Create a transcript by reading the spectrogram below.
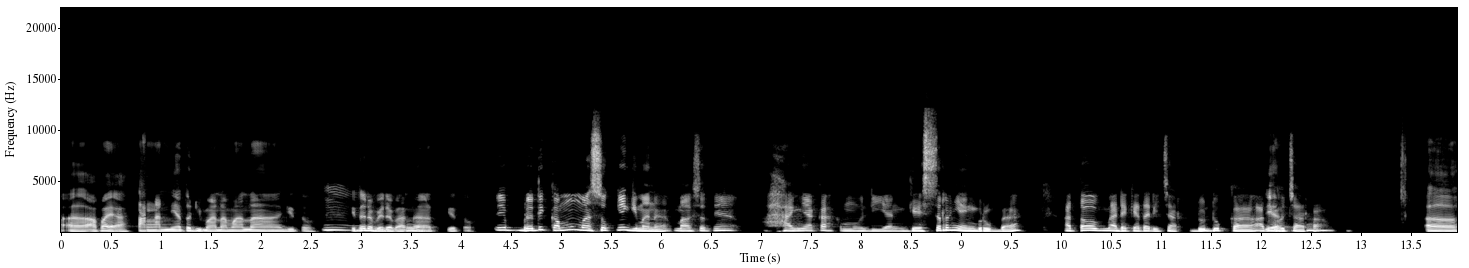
eh, apa ya, tangannya tuh di mana-mana gitu. Hmm. Itu udah beda banget gitu. Iya, berarti kamu masuknya gimana? Maksudnya hanyakah kemudian gesternya yang berubah atau ada kayak tadi cara duduk kah atau Iya. cara Eh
